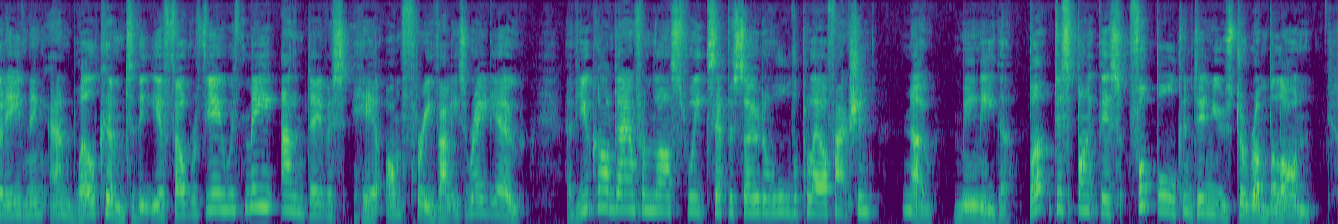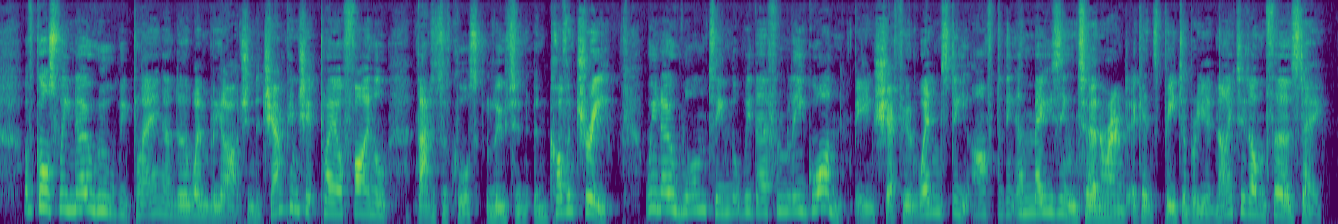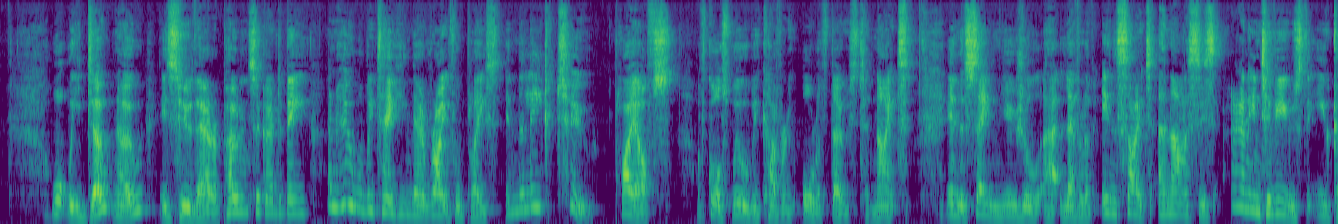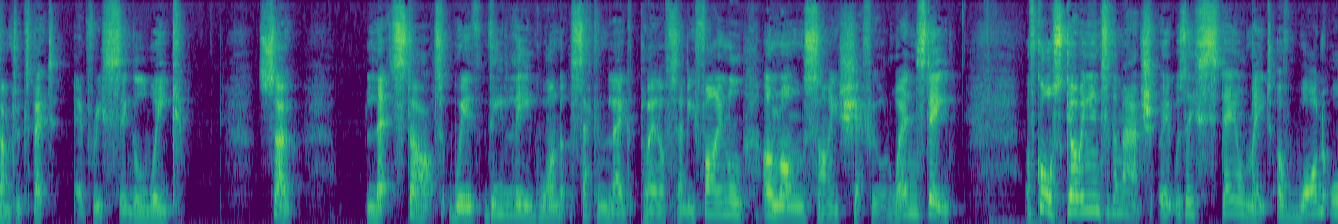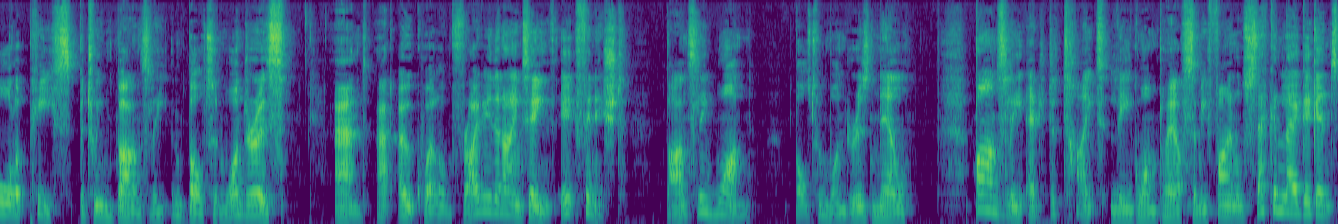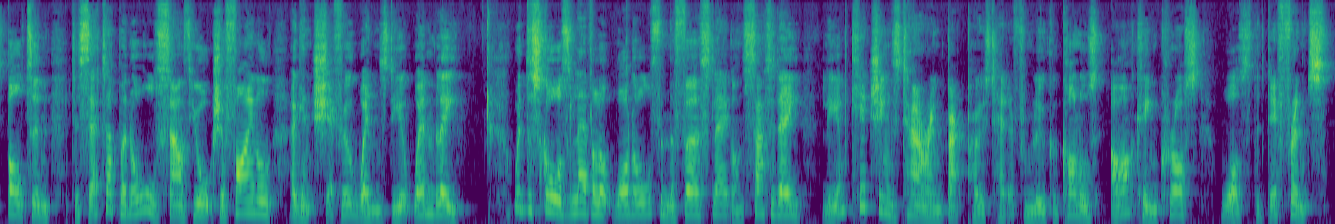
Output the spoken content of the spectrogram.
Good evening and welcome to the EFL review with me, Adam Davis, here on Three Valleys Radio. Have you calmed down from last week's episode of all the playoff action? No, me neither. But despite this, football continues to rumble on. Of course, we know who will be playing under the Wembley Arch in the Championship playoff final. That is, of course, Luton and Coventry. We know one team that will be there from League One, being Sheffield Wednesday after the amazing turnaround against Peterborough United on Thursday. What we don't know is who their opponents are going to be and who will be taking their rightful place in the League Two playoffs. Of course, we will be covering all of those tonight in the same usual uh, level of insight, analysis, and interviews that you come to expect every single week. So, let's start with the League One second leg playoff semi final alongside Sheffield Wednesday. Of course, going into the match, it was a stalemate of one all apiece between Barnsley and Bolton Wanderers. And at Oakwell on Friday the 19th, it finished Barnsley 1, Bolton Wanderers nil. Barnsley edged a tight League One playoff semi final second leg against Bolton to set up an all South Yorkshire final against Sheffield Wednesday at Wembley. With the scores level at 1 all from the first leg on Saturday, Liam Kitching's towering back post header from Luca Connell's arcing cross was the difference.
